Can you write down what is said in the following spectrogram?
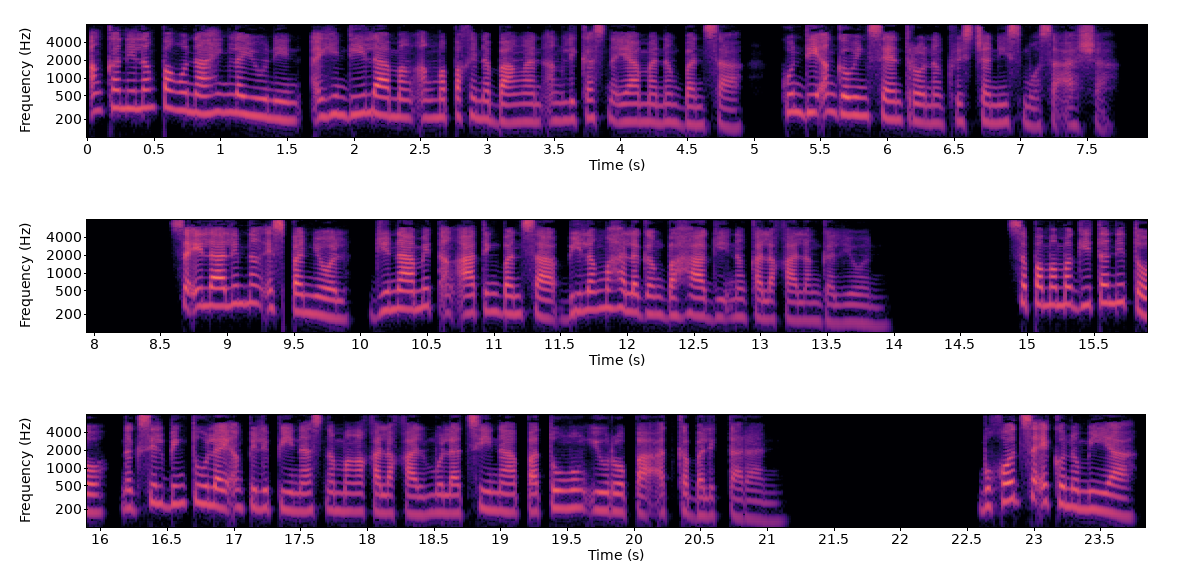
Ang kanilang pangunahing layunin ay hindi lamang ang mapakinabangan ang likas na yaman ng bansa, kundi ang gawing sentro ng Kristyanismo sa Asya. Sa ilalim ng Espanyol, ginamit ang ating bansa bilang mahalagang bahagi ng kalakalang galyon. Sa pamamagitan nito, nagsilbing tulay ang Pilipinas ng mga kalakal mula Tsina patungong Europa at kabaliktaran. Bukod sa ekonomiya,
